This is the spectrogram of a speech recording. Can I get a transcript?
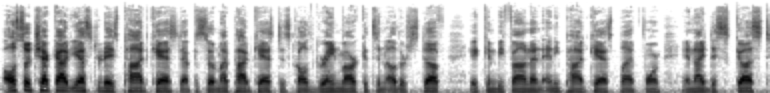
Also, check out yesterday's podcast episode. My podcast is called Grain Markets and Other Stuff. It can be found on any podcast platform, and I discussed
